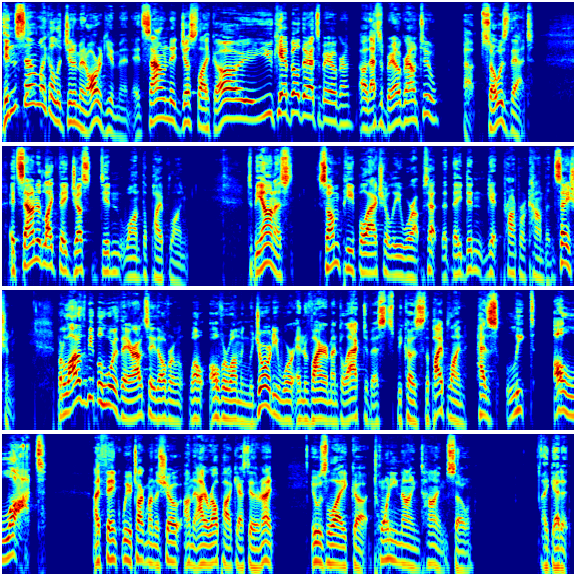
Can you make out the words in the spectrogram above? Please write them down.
didn't sound like a legitimate argument. It sounded just like, oh, you can't build there. That's a burial ground. Oh, that's a burial ground too. Uh, so is that. It sounded like they just didn't want the pipeline. To be honest, some people actually were upset that they didn't get proper compensation. But a lot of the people who were there, I would say the over, well, overwhelming majority were environmental activists because the pipeline has leaked a lot. I think we were talking about the show on the IRL podcast the other night. It was like uh, 29 times. So I get it.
